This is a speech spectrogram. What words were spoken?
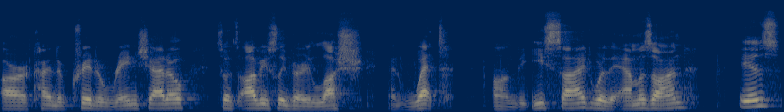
are kind of create a rain shadow. So it's obviously very lush and wet on the east side where the Amazon is.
